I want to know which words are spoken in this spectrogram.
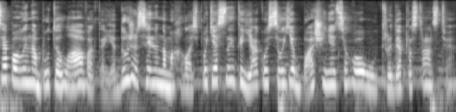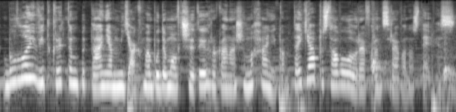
це повинна бути лава, та я дуже сильно намагалась пояснити якось своє бачення цього у 3D-пространстві. Було і відкритим питанням, як ми будемо вчити ігрока нашим механікам, та я поставила у референс Ревенос Девіс.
